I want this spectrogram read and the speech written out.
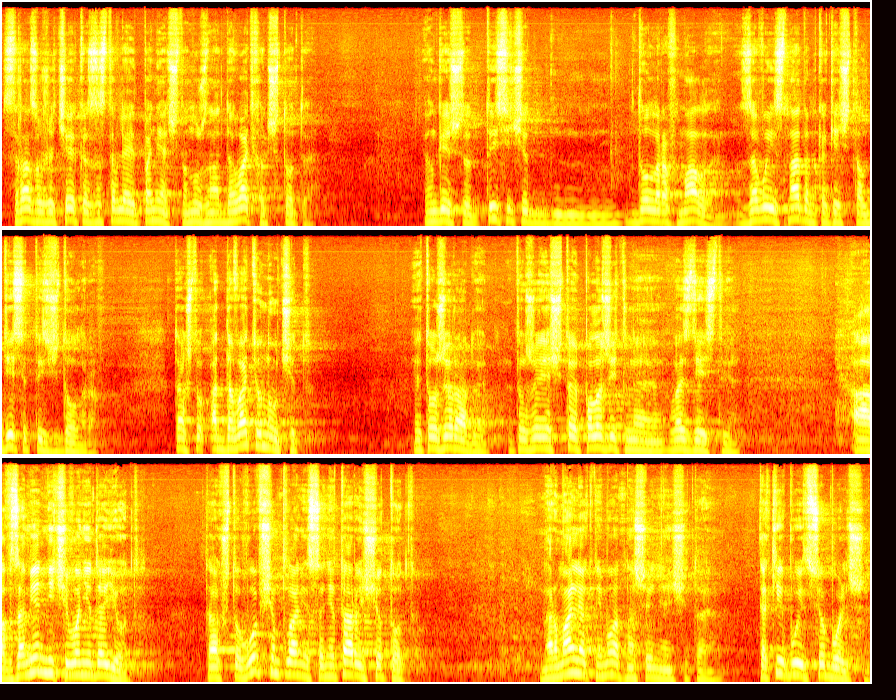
сразу же человека заставляет понять, что нужно отдавать хоть что-то. И он говорит, что тысячи долларов мало. За выезд на дом, как я читал, 10 тысяч долларов. Так что отдавать он учит. Это уже радует. Это уже, я считаю, положительное воздействие. А взамен ничего не дает. Так что в общем плане санитар еще тот. Нормальное к нему отношение, я считаю. Таких будет все больше.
